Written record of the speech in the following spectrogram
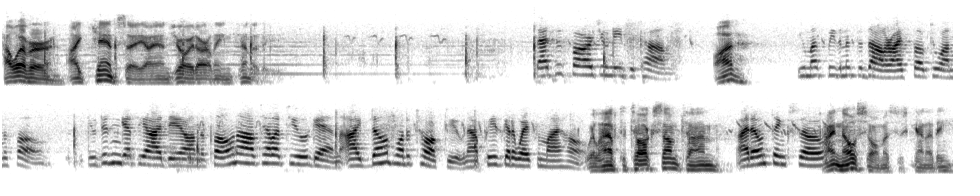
However, I can't say I enjoyed Arlene Kennedy. That's as far as you need to come. What? You must be the Mr. Dollar I spoke to on the phone. If you didn't get the idea on the phone, I'll tell it to you again. I don't want to talk to you. Now, please get away from my home. We'll have to talk sometime. I don't think so. I know so, Mrs. Kennedy.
